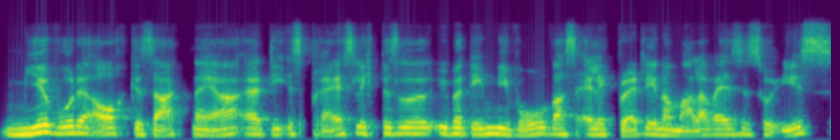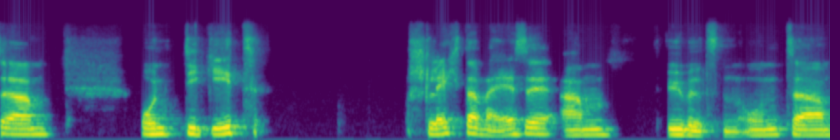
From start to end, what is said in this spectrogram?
Mir wurde auch gesagt, naja, äh, die ist preislich ein bisschen über dem Niveau, was Alec Bradley normalerweise so ist. Ähm, und die geht schlechterweise am übelsten. Und äh,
